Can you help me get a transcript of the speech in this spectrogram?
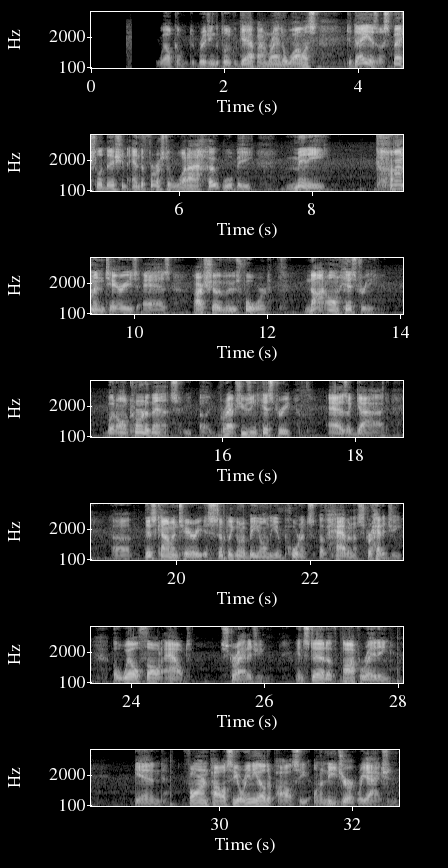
Welcome to Bridging the Political Gap. I'm Randall Wallace. Today is a special edition and the first of what I hope will be many commentaries as our show moves forward. Not on history, but on current events, uh, perhaps using history as a guide. Uh, this commentary is simply going to be on the importance of having a strategy, a well thought out strategy, instead of operating in foreign policy or any other policy on a knee jerk reaction.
